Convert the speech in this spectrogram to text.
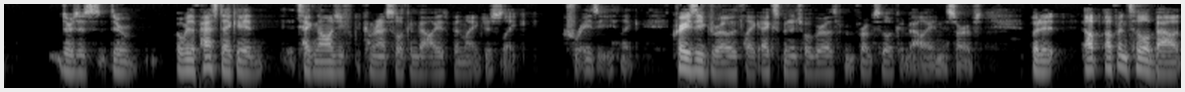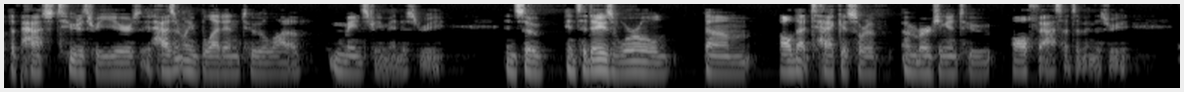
there's this there over the past decade, technology coming out of Silicon Valley has been like just like crazy, like crazy growth, like exponential growth from, from Silicon Valley and the startups. But it up up until about the past two to three years, it hasn't really bled into a lot of mainstream industry. And so in today's world, um, all that tech is sort of emerging into all facets of industry.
